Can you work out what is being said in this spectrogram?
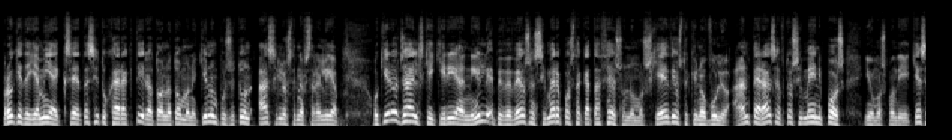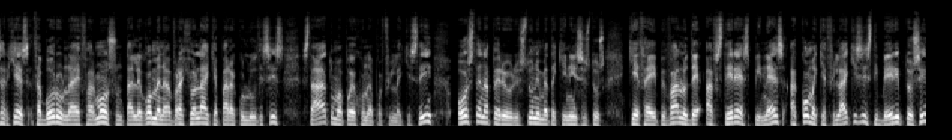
Πρόκειται για μια εξέταση του χαρακτήρα των ατόμων εκείνων που ζητούν άσυλο στην Αυστραλία. Ο κύριο Τζάιλς και η κυρία Νίλ επιβεβαίωσαν σήμερα πως θα καταθέσουν νομοσχέδιο στο Κοινοβούλιο. Αν περάσει, αυτό σημαίνει πως οι ομοσπονδιακές αρχές θα μπορούν να εφαρμόσουν τα λεγόμενα βραχιολάκια παρακολούθησης στα άτομα που έχουν αποφυλακιστεί, ώστε να περιοριστούν οι μετακινήσεις τους και θα επιβάλλονται αυστηρές ποινές, ακόμα και φυλάκιση στην περίπτωση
